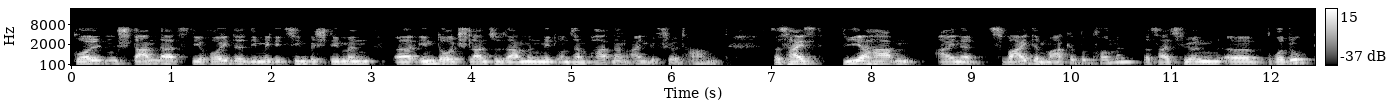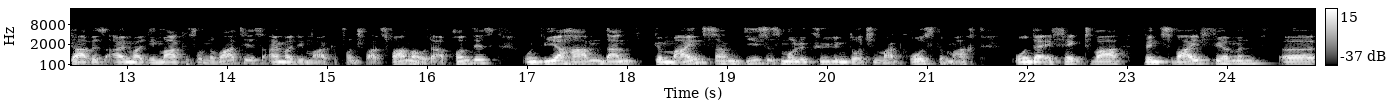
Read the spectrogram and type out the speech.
Golden Standards, die heute die Medizin bestimmen, äh, in Deutschland zusammen mit unseren Partnern eingeführt haben. Das heißt, wir haben eine zweite Marke bekommen. Das heißt, für ein äh, Produkt gab es einmal die Marke von Novartis, einmal die Marke von Schwarz Pharma oder Apontis. Und wir haben dann gemeinsam dieses Molekül im deutschen Markt groß gemacht. Und der Effekt war, wenn zwei Firmen äh,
